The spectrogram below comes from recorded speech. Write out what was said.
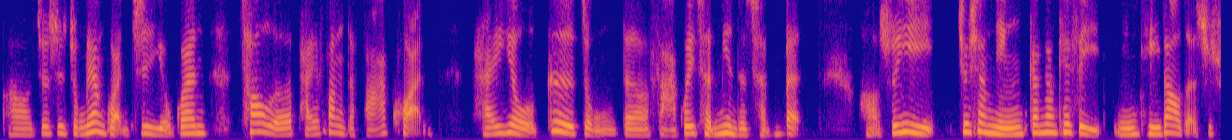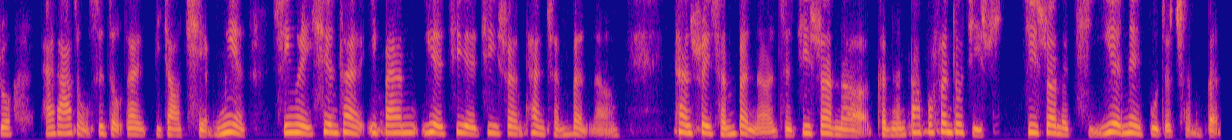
啊，就是总量管制有关超额排放的罚款。还有各种的法规层面的成本，好，所以就像您刚刚 Casey 您提到的是说，台达总是走在比较前面，是因为现在一般业界计算碳成本呢，碳税成本呢，只计算了可能大部分都计计算了企业内部的成本，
